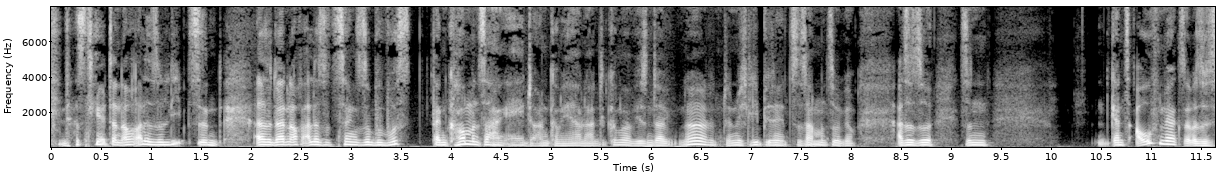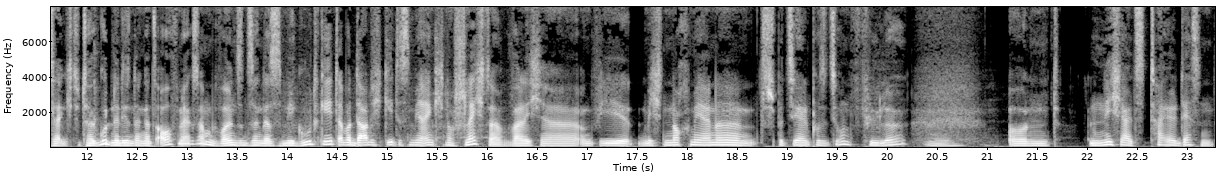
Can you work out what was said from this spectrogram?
dass die halt dann auch alle so lieb sind. Also dann auch alle sozusagen so bewusst dann kommen und sagen, hey John, komm her, guck mal, wir sind da, ne, wenn mich lieb, wir sind jetzt zusammen und so. Also so, so ein ganz aufmerksam, also das ist ja eigentlich total gut, ne? Die sind dann ganz aufmerksam und wollen sozusagen, dass es mir gut geht, aber dadurch geht es mir eigentlich noch schlechter, weil ich ja irgendwie mich noch mehr in einer speziellen Position fühle. Mhm. Und nicht als Teil dessen.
